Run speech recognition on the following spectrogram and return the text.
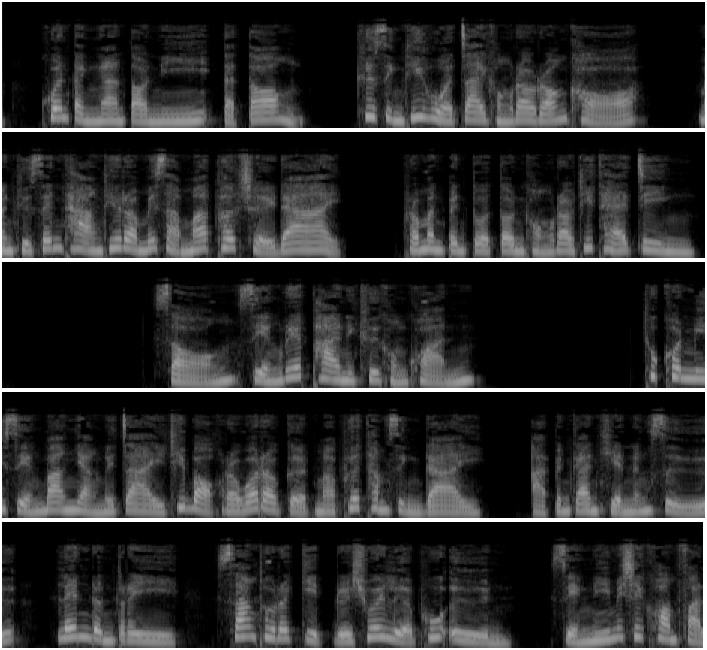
ำ ควรแต่งงานตอนนี้ แต่ต้อง คือสิ่งที่หัวใจของเราร้องขอ มันคือเส้นทางที่เราไม่สามารถเพิกเฉยได้ เพราะมันเป็นตัวตนของเราที่แท้จริง 2. เสียงเรียกภายในคือของขวัญ ทุกคนมีเสียงบางอย่างในใจที่บอกเราว่าเราเกิดมาเพื่อทำสิ่งใด อาจเป็นการเขียนหนังสือ เล่นดนตรี สร้างธุรกิจหรือช่วยเหลือผู้อื่น เสียงนี้ไม่ใช่ความฝัน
